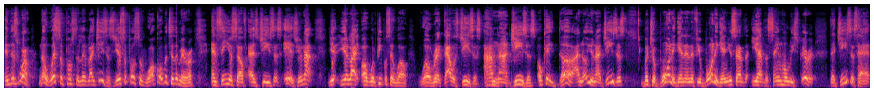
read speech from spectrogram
in this world. No, we're supposed to live like Jesus. You're supposed to walk over to the mirror and see yourself as Jesus is. You're not, you're, you're like, oh, when people say, well, well, Rick, that was Jesus. I'm not Jesus. Okay, duh. I know you're not Jesus, but you're born again. And if you're born again, you have the, you have the same Holy Spirit that Jesus had,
